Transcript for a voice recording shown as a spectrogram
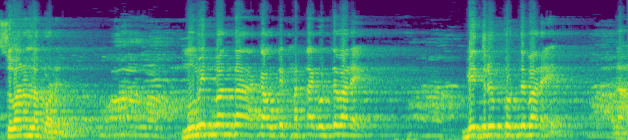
সুবহানাল্লাহ পড়েন। মুমিন বান্দা কাউকে ঠাট্টা করতে পারে? বিদ্রুপ করতে পারে? না।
